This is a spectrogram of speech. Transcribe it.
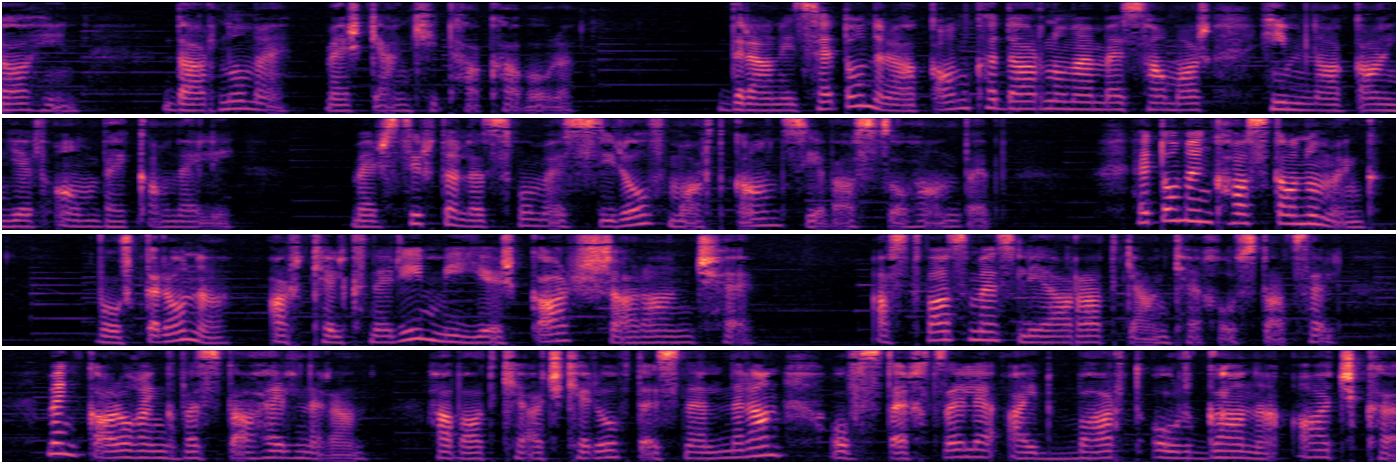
գահին, դառնում է մեր կյանքի թակավորը։ Դրանից հետո նրա կամքը դառնում է մեզ համար հիմնական եւ անբեկանելի։ Մեր սիրտը լցվում է սիրով մարդկանց եւ Աստծո հանդեպ։ Հետո մենք հասկանում ենք, որ կրոնը արգելքների մի երկար շարան չէ։ Աստված մեզ լիառատ կյանք է խոստացել։ Մենք կարող ենք վստահել նրան, հավատքի աչքերով տեսնել նրան, ով ստեղծել է այդ բարդ օրգանը, աչքը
